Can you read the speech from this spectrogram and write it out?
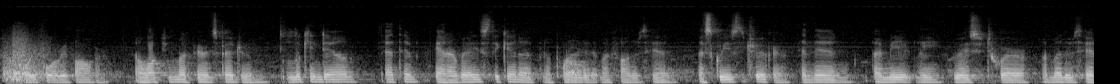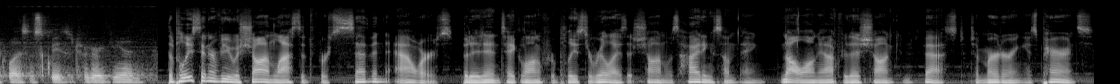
44 revolver. I walked into my parents' bedroom, looking down at them, and I raised the gun up and I pointed it at my father's head. I squeezed the trigger, and then I immediately raised it to where my mother's head was and squeezed the trigger again. The police interview with Sean lasted for seven hours, but it didn't take long for police to realize that Sean was hiding something. Not long after this, Sean confessed to murdering his parents.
